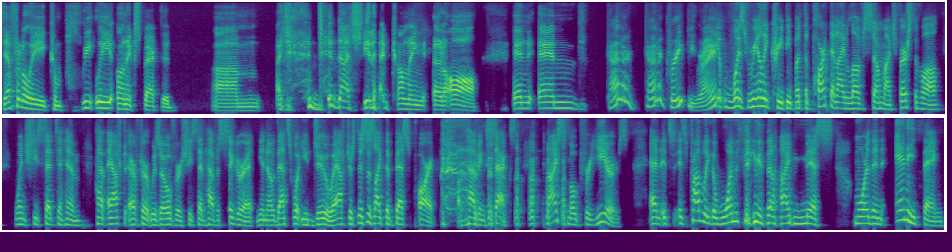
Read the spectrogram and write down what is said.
definitely completely unexpected. Um, I did not see that coming at all, and and kind of kind of creepy, right? It was really creepy, but the part that I loved so much, first of all, when she said to him, have after after it was over, she said, "Have a cigarette." You know, that's what you do after. This is like the best part of having sex. And I smoked for years, and it's it's probably the one thing that I miss more than anything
